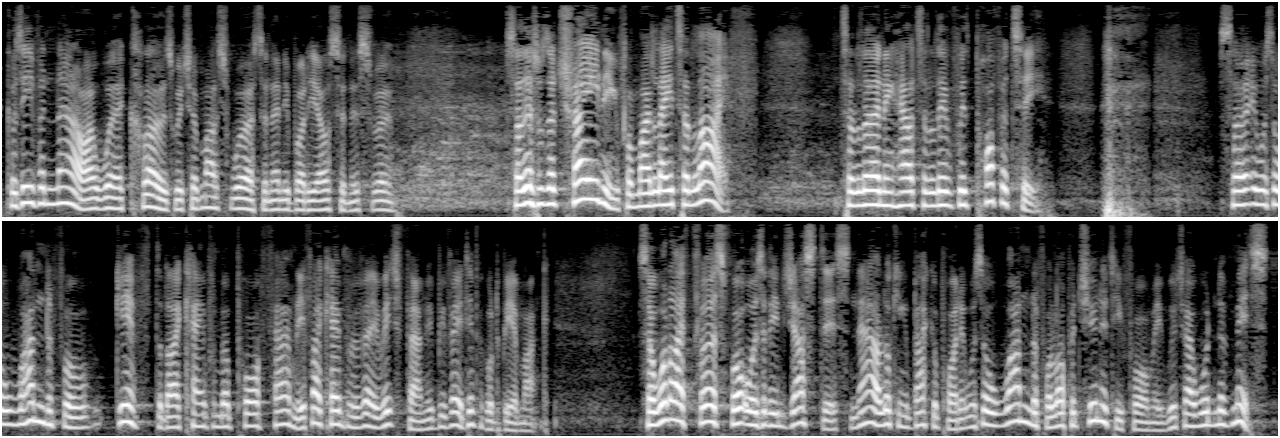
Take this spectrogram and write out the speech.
Because even now I wear clothes which are much worse than anybody else in this room. so this was a training for my later life to learning how to live with poverty. so it was a wonderful gift that I came from a poor family. If I came from a very rich family, it'd be very difficult to be a monk. So what I first thought was an injustice, now looking back upon it, was a wonderful opportunity for me, which I wouldn't have missed.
